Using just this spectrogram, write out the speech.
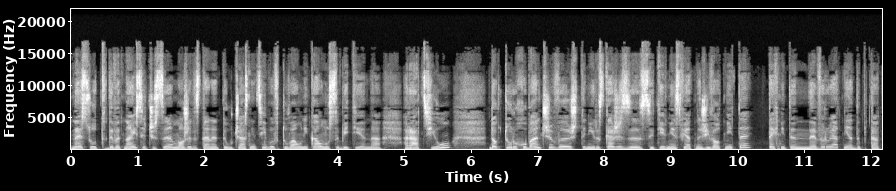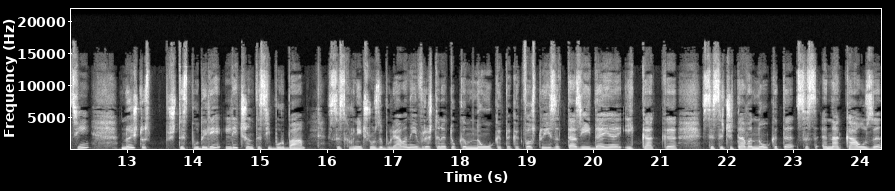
Днес от 19 часа може да станете участници в това уникално събитие на Рацио. Доктор Хубанчева ще ни разкаже за сетивния свят на животните, техните невероятни адаптации, но и ще ще сподели личната си борба с хронично заболяване и връщането към науката. Какво стои за тази идея и как се съчетава науката с една кауза?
